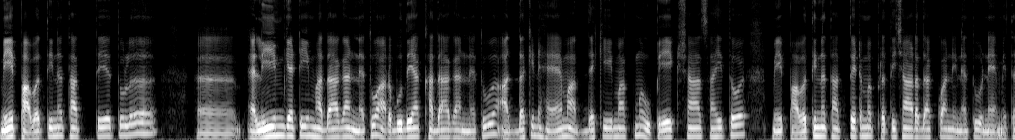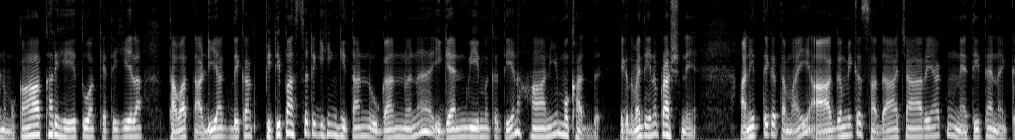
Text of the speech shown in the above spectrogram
මේ පවතින තත්ත්වය තුළ ඇලීම් ගැටීම් හදාගන්න නැතුව අර්බුදයක් හදාගන්න නැතුව අත්දකින හෑම අත්දැකීමක්ම උපේක්ෂා සහිතව මේ පවතින තත්ත්වයටම ප්‍රතිචාර දක්වන්නේ නැතුව නෑ මෙතන මොකාකරි හේතුවක් ඇති කියලා තවත් අඩියක් දෙකක් පිටිපස්සට ගිහින් හිතන්න උගන්වන ඉගැන්වීමක තියෙන හානිය මොකක්ද එක තමයි තියෙන ප්‍රශ්නය. අනිත් එක තමයි ආගමික සදාචාරයක් නැති තැනක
